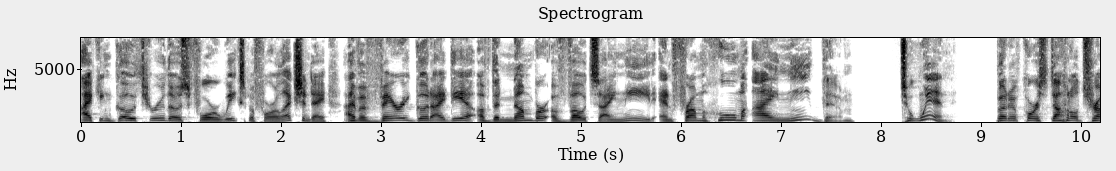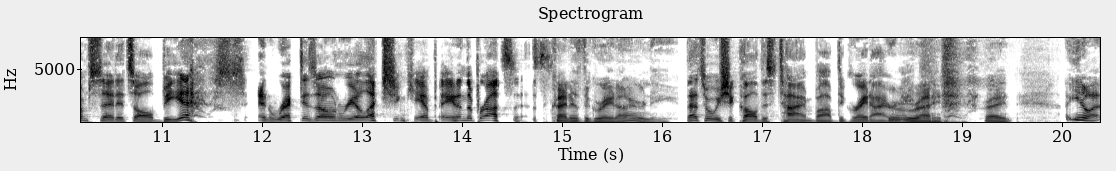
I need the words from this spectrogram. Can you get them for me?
I can go through those four weeks before election day. I have a very good idea of the number of votes I need and from whom I need them to win. But of course, Donald Trump said it's all BS and wrecked his own reelection campaign in the process. Kind of the great irony. That's what we should call this time, Bob, the great irony. Right, right. You know,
